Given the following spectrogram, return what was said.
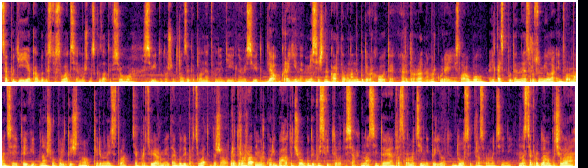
Це подія, яка буде стосуватися, можна сказати, всього світу, тому що транзити планет вони діють на весь світ. Для України місячна карта вона не буде враховувати ретроградне Меркурія, і слава Богу, якась буде незрозуміла інформація йти від нашого політичного керівництва. Як працює армія, так буде і працювати держава. Ретроградний Меркурій багато чого буде висвітлюватися. У нас йде трансформаційний період, досить трансформаційний. У нас ця проблема почала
